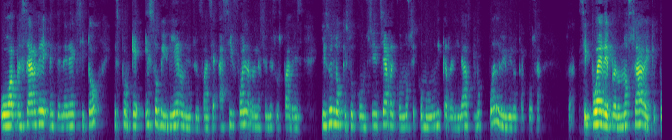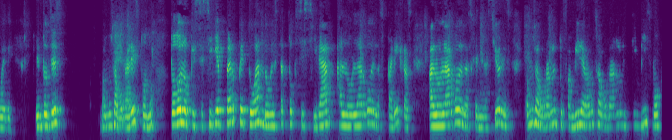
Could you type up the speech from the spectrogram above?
o a pesar de, tener éxito, es porque eso vivieron en su infancia, así fue la relación de sus padres. Y eso es lo que su conciencia reconoce como única realidad. No puede vivir otra cosa. sí puede, pero no sabe que puede. Entonces, vamos a borrar esto, ¿no? Todo lo que se sigue perpetuando, esta toxicidad a lo largo de las parejas, a lo largo de las generaciones. Vamos a borrarlo en tu familia, vamos a borrarlo en ti mismo,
